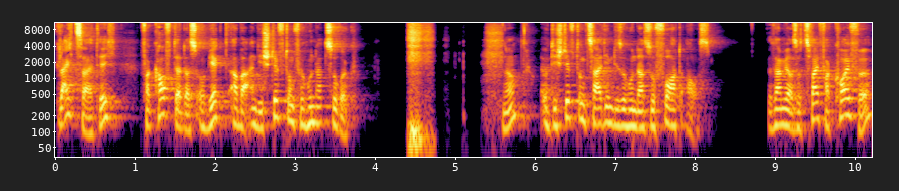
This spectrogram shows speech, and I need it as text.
Gleichzeitig verkauft er das Objekt aber an die Stiftung für 100 zurück. ne? Und die Stiftung zahlt ihm diese 100 sofort aus. Das haben wir also zwei Verkäufe,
